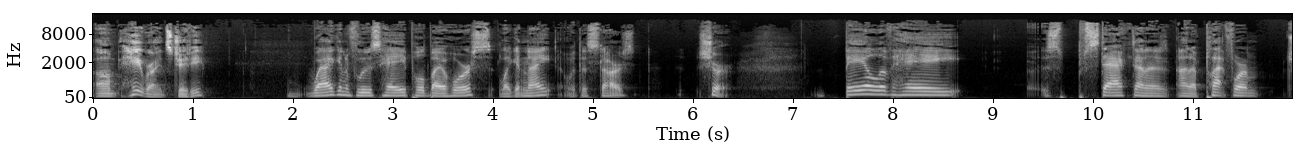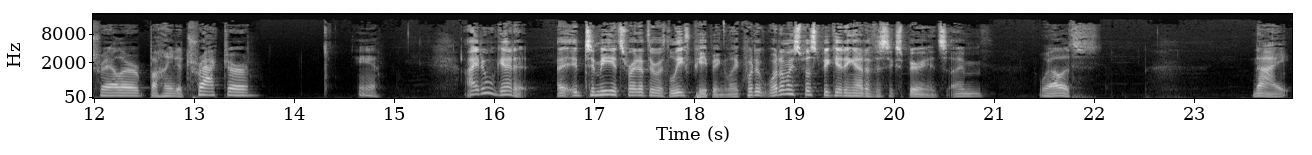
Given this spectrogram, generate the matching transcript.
Um, hay rides, JD. wagon of loose hay pulled by a horse, like at night with the stars. Sure. Bale of hay stacked on a on a platform trailer behind a tractor. Yeah. I don't get it. Uh, it. To me, it's right up there with leaf peeping. Like, what what am I supposed to be getting out of this experience? I'm Well, it's night.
